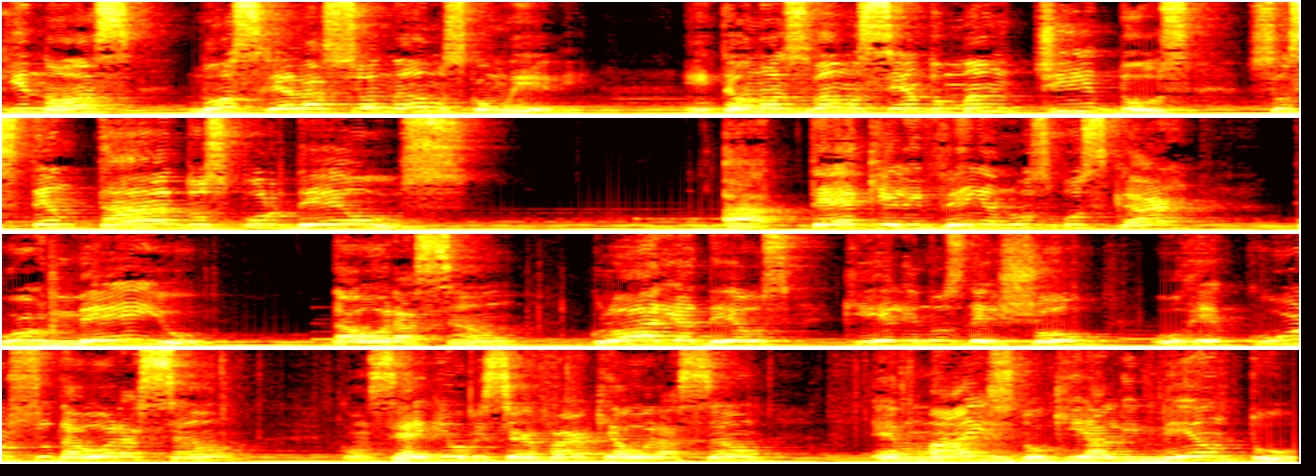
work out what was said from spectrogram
que nós nos relacionamos com Ele. Então nós vamos sendo mantidos, sustentados por Deus, até que Ele venha nos buscar por meio da oração. Glória a Deus que Ele nos deixou o recurso da oração. Conseguem observar que a oração é mais do que alimento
